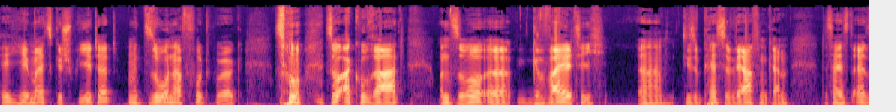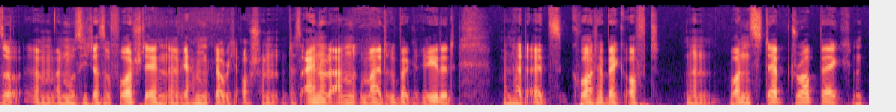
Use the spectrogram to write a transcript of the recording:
der jemals gespielt hat, mit so einer Footwork so, so akkurat und so äh, gewaltig äh, diese Pässe werfen kann. Das heißt also, ähm, man muss sich das so vorstellen, äh, wir haben, glaube ich, auch schon das ein oder andere Mal drüber geredet. Man hat als Quarterback oft einen One-Step-Dropback, einen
